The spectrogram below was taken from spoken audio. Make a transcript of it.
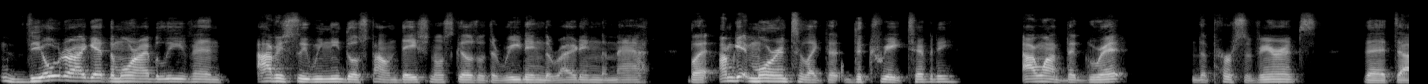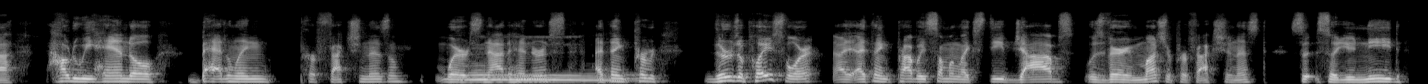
the older I get, the more I believe in. Obviously, we need those foundational skills with the reading, the writing, the math. But I'm getting more into like the the creativity I want the grit, the perseverance that uh, how do we handle battling perfectionism where it's not a hindrance? I think per, there's a place for it. I, I, think probably someone like Steve Jobs was very much a perfectionist. So, so you need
